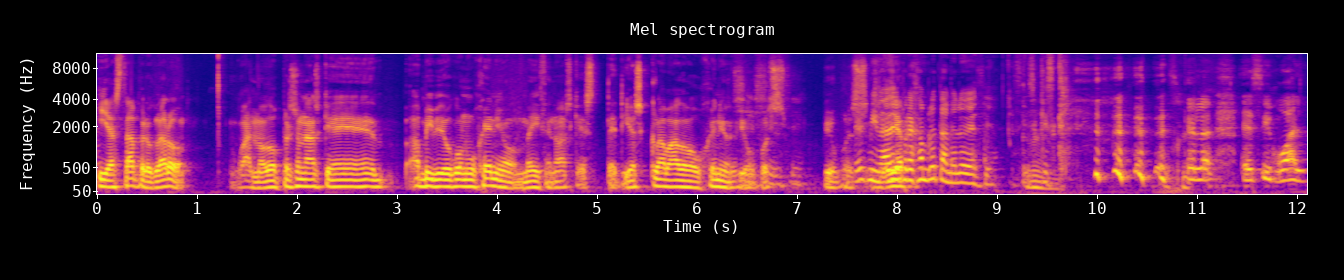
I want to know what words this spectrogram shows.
y ya está, pero claro, cuando dos personas que han vivido con Eugenio me dicen, no, es que este tío es clavado a Eugenio, digo, sí, pues... digo, pues Es, mi madre, por ejemplo, también lo decía. Sí, es que es, es que lo- es igual.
